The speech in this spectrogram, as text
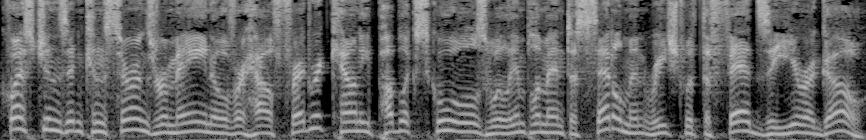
Questions and concerns remain over how Frederick County Public Schools will implement a settlement reached with the feds a year ago.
